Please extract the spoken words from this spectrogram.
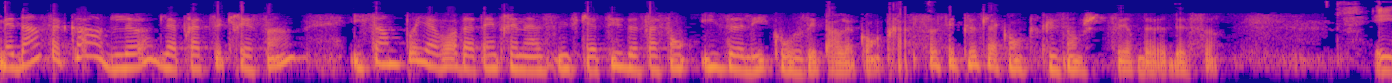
Mais dans ce cadre-là, de la pratique récente, il semble pas y avoir d'atteinte rénale significative de façon isolée causée par le contraste. Ça, c'est plus la conclusion que je tire de, de ça. Et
